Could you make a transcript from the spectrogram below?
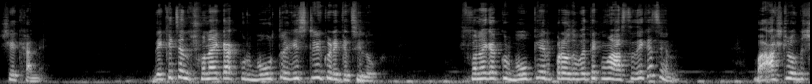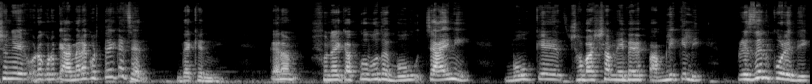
সেখানে। দেখেছেন? সোনাই কাকুর বউ তো রেজিস্ট্রি করে রেখেছিল। সোনাই কাকুর বউকে এরপরে ওদের বাড়িতে কোনো আসতে দেখেছেন? বা আসলে ওদের সঙ্গে ওরা কোনো ক্যামেরা করতে দেখেছেন? দেখেননি। কারণ সোনাই কাকু বোধহয় বউ চায়নি? বউকে সবার সামনে এভাবে পাবলিকলি প্রেজেন্ট করে দিক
